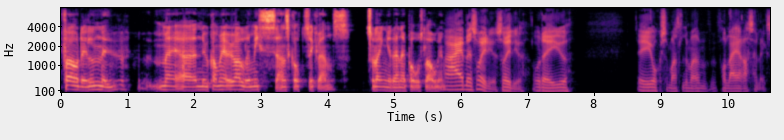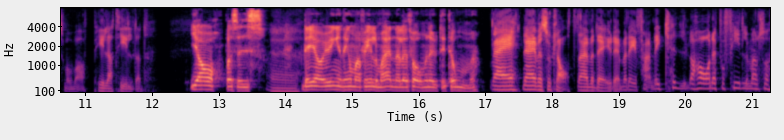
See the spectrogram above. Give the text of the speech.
Fördelen nu med, nu kommer jag ju aldrig missa en skottsekvens så länge den är påslagen. Nej, men så är det ju. Så är det ju. Och det är ju det är ju också att man får lära sig liksom att bara pilla till den. Ja, precis. Eh, Det gör ju ingenting om man filmar en eller två minuter i tomme. nej, nej men såklart. Nej men det är ju det. Men det är fan det är kul att ha det på film alltså.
